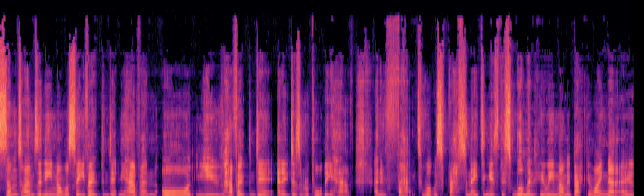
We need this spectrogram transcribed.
sometimes an email will say you've opened it and you haven't, or you have opened it and it doesn't report that you have. And in fact, what was fascinating is this woman who emailed me back, who I know,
